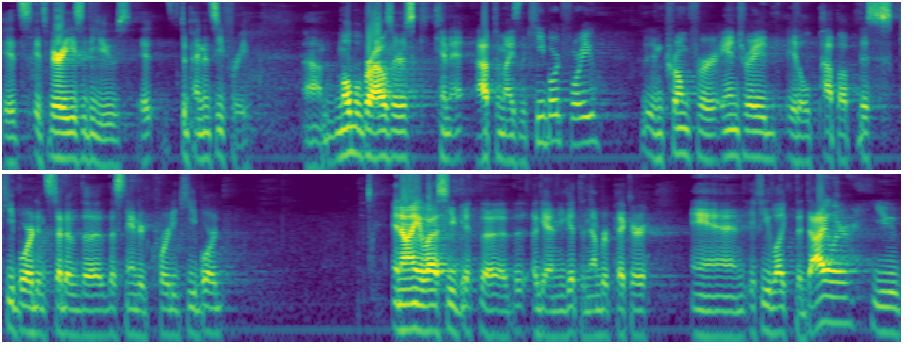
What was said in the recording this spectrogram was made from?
It's, it's very easy to use. It's dependency free. Um, mobile browsers can optimize the keyboard for you. In Chrome for Android, it'll pop up this keyboard instead of the, the standard QWERTY keyboard. In iOS, you get the, the, again, you get the number picker. And if you like the dialer, you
